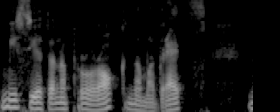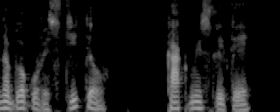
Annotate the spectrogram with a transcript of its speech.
мисията на пророк, на мъдрец, на благовестител. Как мислите?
